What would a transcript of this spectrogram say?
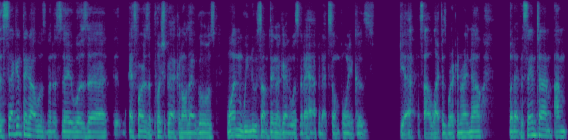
the second thing I was gonna say was that as far as the pushback and all that goes, one, we knew something again was gonna happen at some point because, yeah, that's how life is working right now. But at the same time, I'm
